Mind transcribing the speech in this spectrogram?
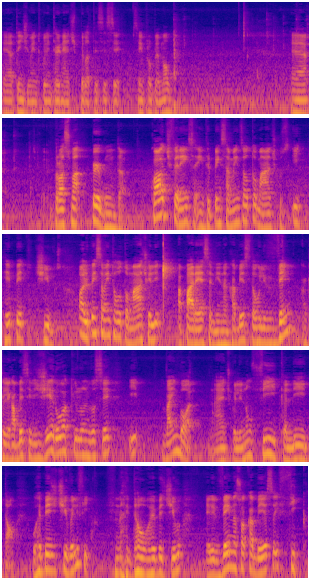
é, atendimento pela internet, pela TCC, sem problema algum. É, próxima pergunta. Qual a diferença entre pensamentos automáticos e repetitivos? Olha, o pensamento automático ele aparece ali na cabeça, então ele vem naquela cabeça, ele gerou aquilo em você e vai embora, né? Tipo, ele não fica ali e tal. O repetitivo ele fica. Né? Então o repetitivo ele vem na sua cabeça e fica,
